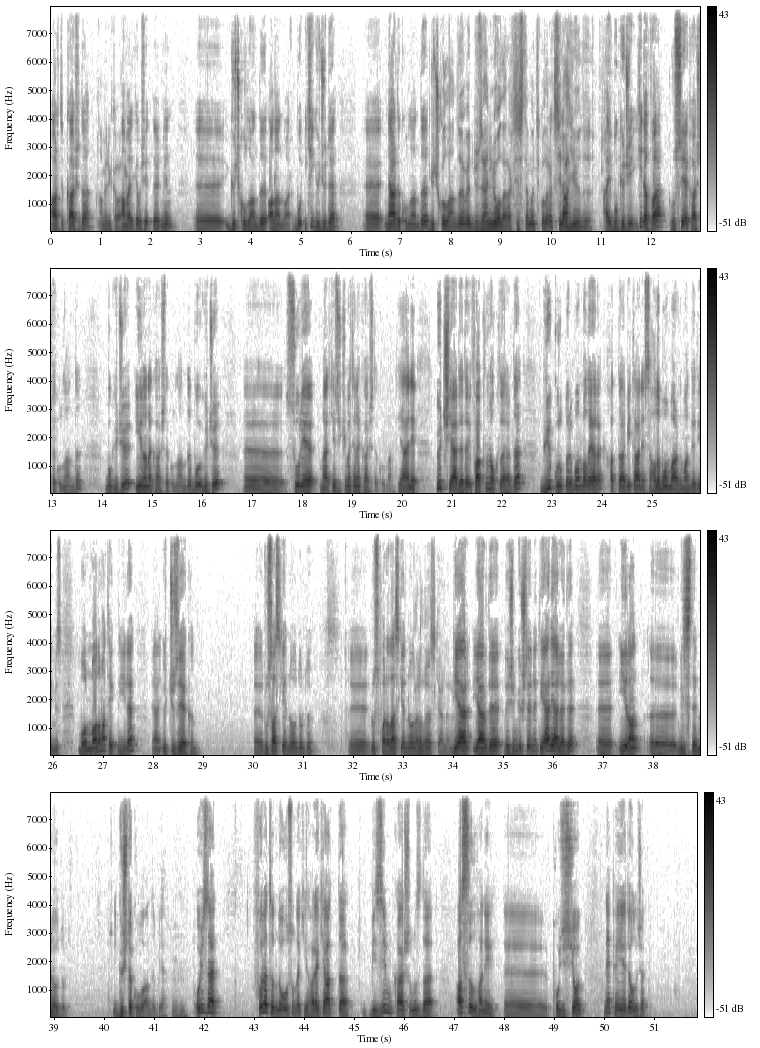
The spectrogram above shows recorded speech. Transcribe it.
Artık karşıda Amerika var. Amerika Birleşik Devletleri'nin e, güç kullandığı alan var. Bu iki gücü de e, nerede kullandı? Güç kullandığı ve düzenli olarak, sistematik olarak silah yığdığı. Hayır bu gücü iki defa Rusya'ya karşı da kullandı. Bu gücü İran'a karşı da kullandı. Bu gücü Suriye merkez hükümetine karşı da kullandı. Yani üç yerde de farklı noktalarda büyük grupları bombalayarak hatta bir tanesi halı bombardıman dediğimiz bombalama tekniğiyle yani 300'e yakın e, Rus askerini öldürdü. E, Rus paralı askerini öldürdü. Paralı askerler. Diğer yerde rejim güçlerini, diğer yerlerde e, İran e, milislerini öldürdü. Şimdi güç de kullandığı bir yer. O yüzden Fırat'ın doğusundaki harekatta bizim karşımızda asıl hani e, pozisyon ne PYD olacak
